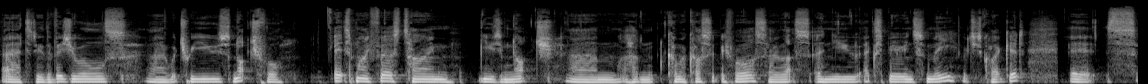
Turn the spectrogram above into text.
uh, to do the visuals, uh, which we use Notch for. It's my first time using Notch. Um, I hadn't come across it before, so that's a new experience for me, which is quite good. It's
